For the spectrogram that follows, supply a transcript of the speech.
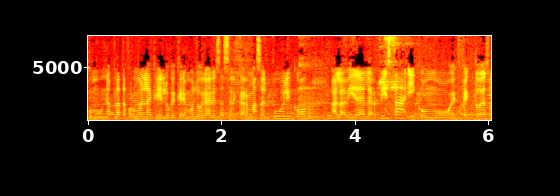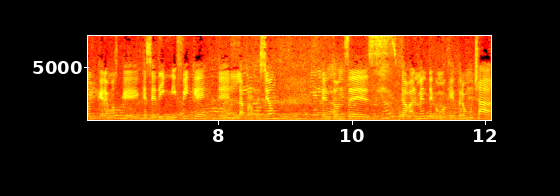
como una plataforma en la que lo que queremos lograr es acercar más al público a la vida del artista y como efecto de eso queremos que, que se dignifique eh, la profesión. Entonces, cabalmente, como que, pero mucha,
